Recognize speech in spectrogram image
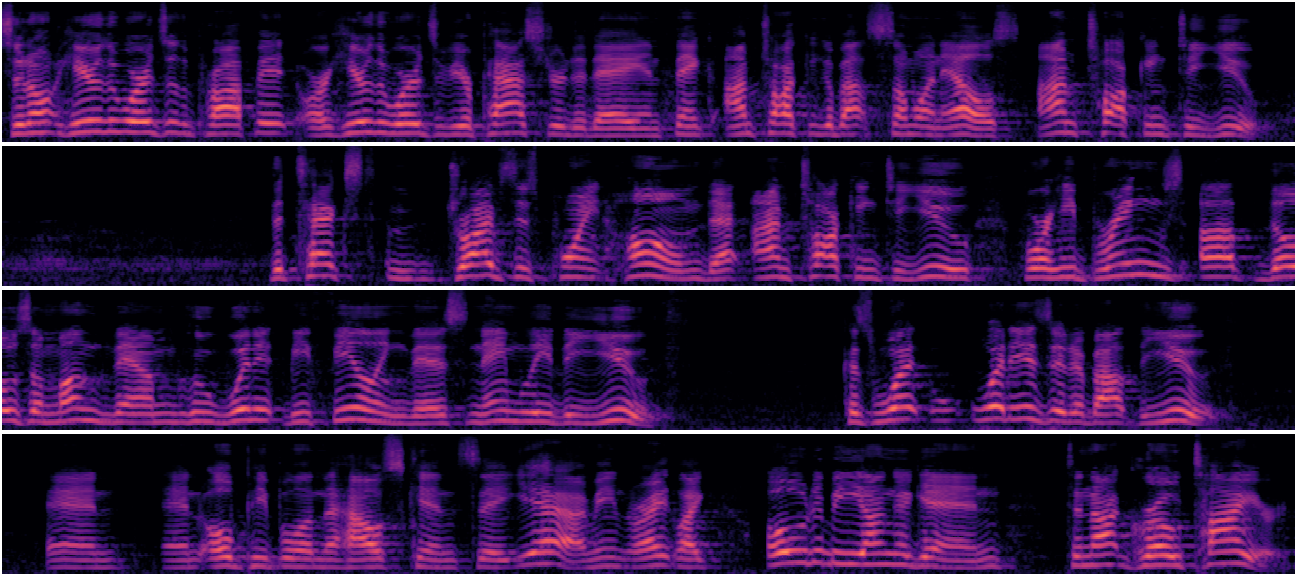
So don't hear the words of the prophet or hear the words of your pastor today and think, I'm talking about someone else. I'm talking to you. The text drives this point home that I'm talking to you, for he brings up those among them who wouldn't be feeling this, namely the youth. Because what, what is it about the youth? And, and old people in the house can say, yeah, I mean, right? Like, oh, to be young again, to not grow tired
